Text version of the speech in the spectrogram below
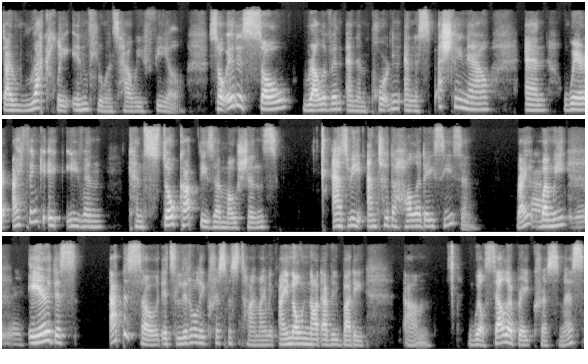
directly influence how we feel. So it is so relevant and important, and especially now, and where I think it even can stoke up these emotions as we enter the holiday season, right? Absolutely. When we air this episode, it's literally Christmas time. I mean, I know not everybody um, will celebrate Christmas,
